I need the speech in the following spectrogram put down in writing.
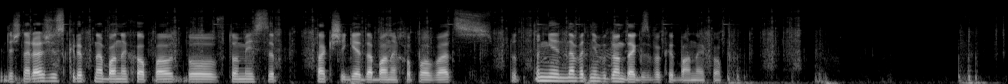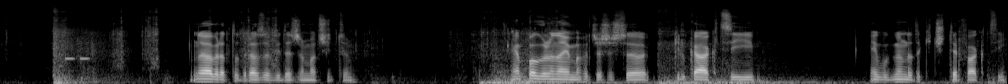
Widać na razie skrypt na bany hopout, bo w to miejsce tak się nie da bany hopować. To, to nie, nawet nie wygląda jak zwykły bany hop. Dobra, to od razu widać, że ma cheaty. Ja poglądajmy chociaż jeszcze kilka akcji. Jak wygląda taki cheater w akcji.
